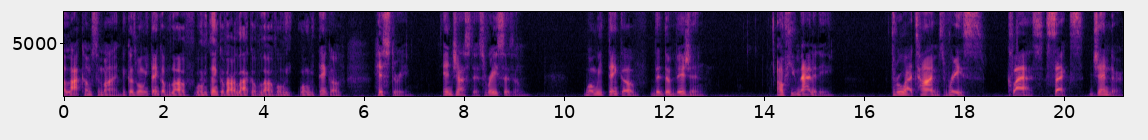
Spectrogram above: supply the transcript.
A lot comes to mind because when we think of love, when we think of our lack of love, when we when we think of history, injustice, racism, when we think of the division of humanity through at times race, class, sex, gender,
